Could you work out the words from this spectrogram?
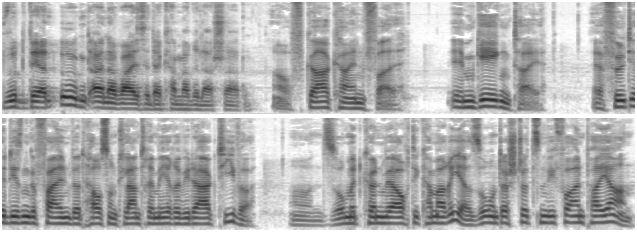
würde der in irgendeiner Weise der Camarilla schaden? Auf gar keinen Fall. Im Gegenteil. Erfüllt ihr diesen Gefallen, wird Haus und Clan Tremere wieder aktiver. Und somit können wir auch die Camarilla so unterstützen wie vor ein paar Jahren.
